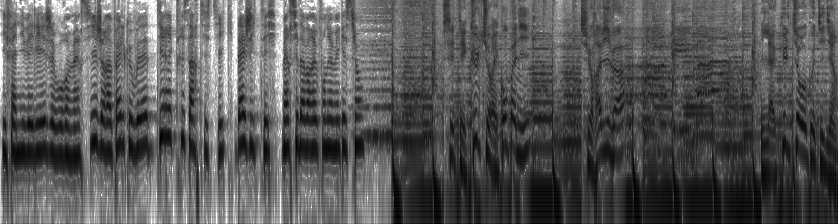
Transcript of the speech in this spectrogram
Tiffany Vellier, je vous remercie. Je rappelle que vous êtes directrice artistique d'Agité. Merci d'avoir répondu à mes questions. C'était Culture et compagnie sur Aviva. La culture au quotidien.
